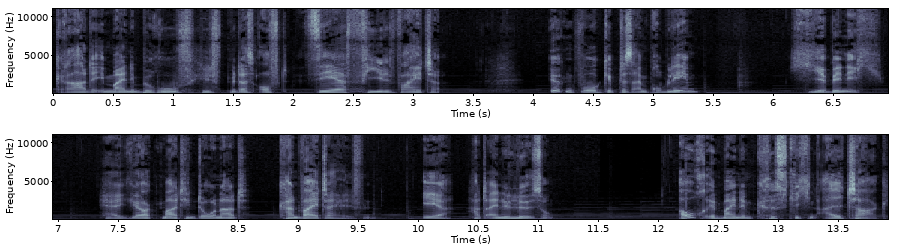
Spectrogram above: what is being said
Gerade in meinem Beruf hilft mir das oft sehr viel weiter. Irgendwo gibt es ein Problem? Hier bin ich. Herr Jörg Martin Donath kann weiterhelfen. Er hat eine Lösung. Auch in meinem christlichen Alltag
